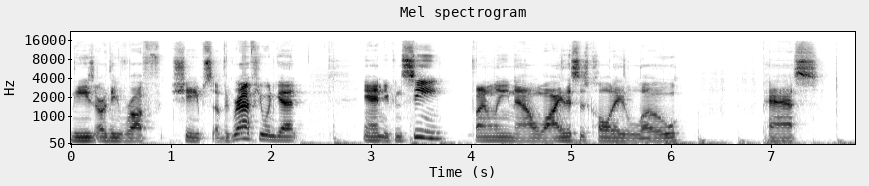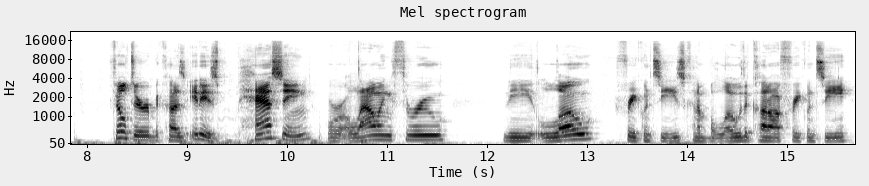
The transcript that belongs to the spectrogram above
these are the rough shapes of the graph you would get. And you can see, finally now, why this is called a low pass filter, because it is passing or allowing through the low frequencies, kind of below the cutoff frequency,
